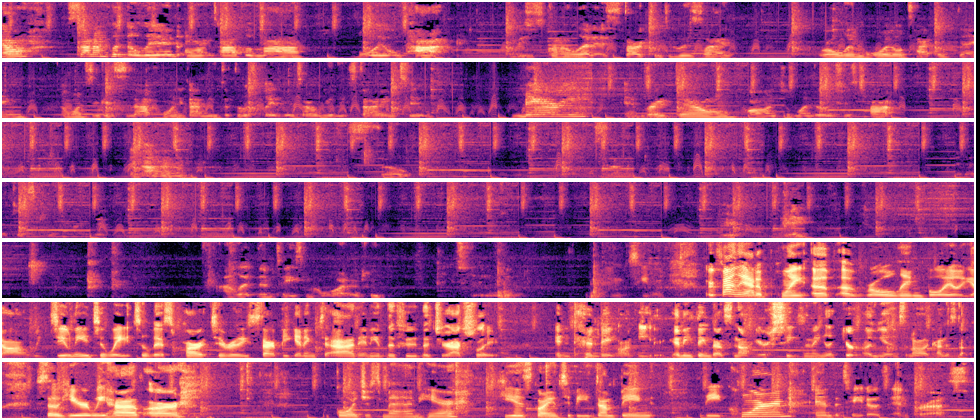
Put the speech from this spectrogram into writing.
Right, y'all. So I'm gonna put the lid on top of my boiled pot we're just gonna let it start to do its like roll and boil type of thing. And once it gets to that point, that means that those flavors are really starting to marry and break down all into one delicious pot. And I am so let them taste my water too. We're finally at a point of a rolling boil, y'all. We do need to wait till this part to really start beginning to add any of the food that you're actually intending on eating. Anything that's not your seasoning, like your onions and all that kind of stuff. So here we have our gorgeous man here. He is going to be dumping the corn and potatoes in for us.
